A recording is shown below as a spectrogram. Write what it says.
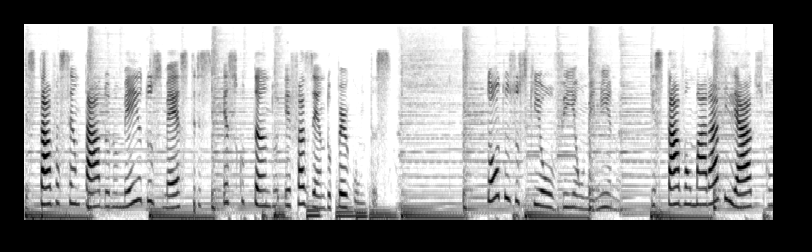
Estava sentado no meio dos mestres, escutando e fazendo perguntas. Todos os que ouviam o menino estavam maravilhados com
